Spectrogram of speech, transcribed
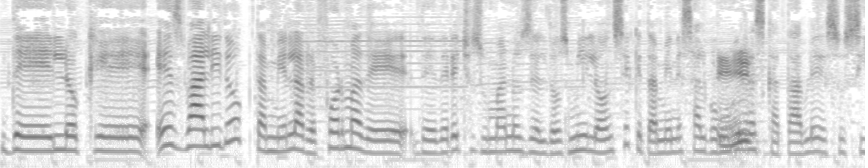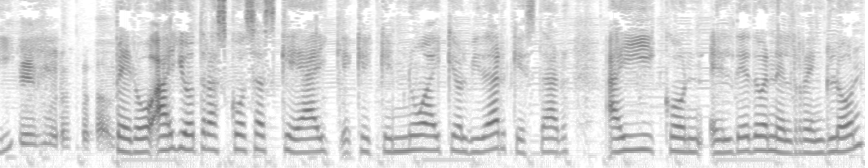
de lo que es válido, también la reforma de, de derechos humanos del 2011, que también es algo muy rescatable, eso sí. Sí, es muy respetable. Pero hay otras cosas que hay que, que, que no hay que olvidar, que estar ahí con el dedo en el renglón.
